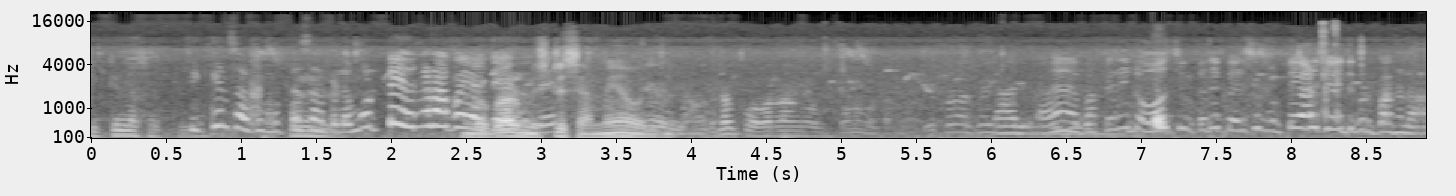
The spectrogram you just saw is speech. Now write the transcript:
சிக்கன்ல சாப்பிட்டு. சிக்கன் சாப்பிட்டு முட்டை சாப்பிடல. முட்டை எங்கடா போய் இங்கே பாரு வருது. ஆ, பக்கத்து வீட்டு ஓசி விட்டது பெருசு முட்டையோட சேர்த்து கொடுப்பாங்களா?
